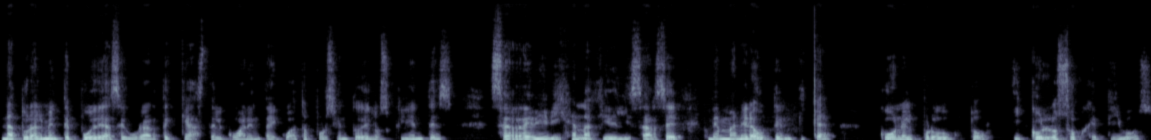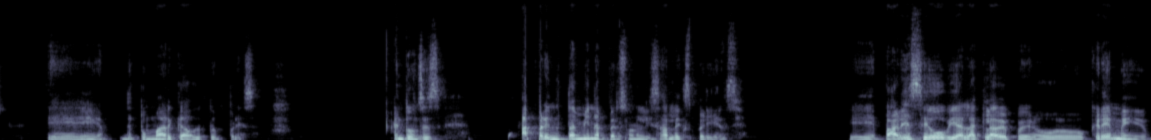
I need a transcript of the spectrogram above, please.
naturalmente puede asegurarte que hasta el 44% de los clientes se redirijan a fidelizarse de manera auténtica con el producto y con los objetivos eh, de tu marca o de tu empresa. Entonces, aprende también a personalizar la experiencia. Eh, parece obvia la clave, pero créeme,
